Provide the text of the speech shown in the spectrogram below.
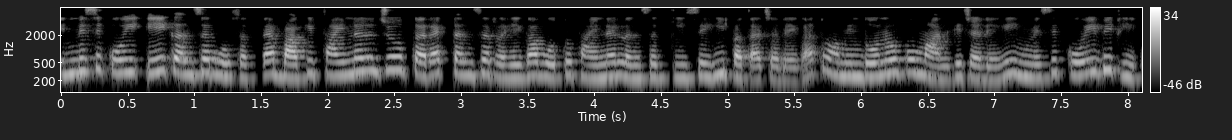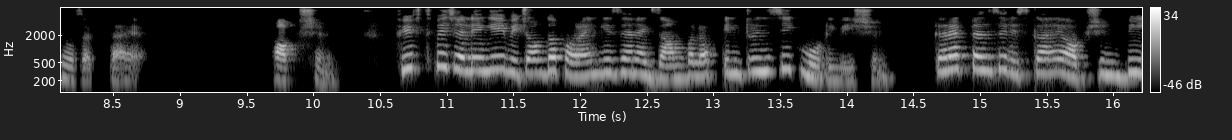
इनमें से कोई एक आंसर हो सकता है, बाकी फाइनल जो करेक्ट आंसर रहेगा, वो तो फाइनल आंसर की से ही पता चलेगा तो हम इन दोनों को मान के चलेंगे, इनमें से कोई भी ठीक हो सकता है ऑप्शन फिफ्थ पे चलेंगे which of the following is an example of intrinsic motivation correct answer इसका है option B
